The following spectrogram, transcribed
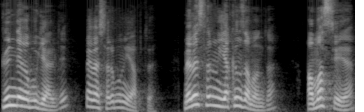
Gündeme bu geldi. Mehmet Sarı bunu yaptı. Mehmet Sarı'nın yakın zamanda Amasya'ya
